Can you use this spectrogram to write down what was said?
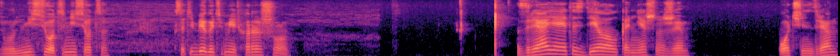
Он несется, несется. Кстати, бегать умеет хорошо. Зря я это сделал, конечно же. Очень зря.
